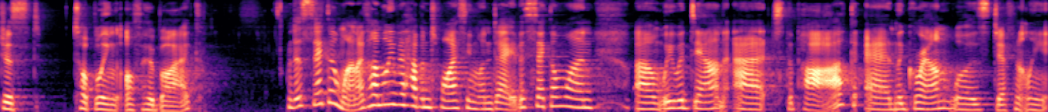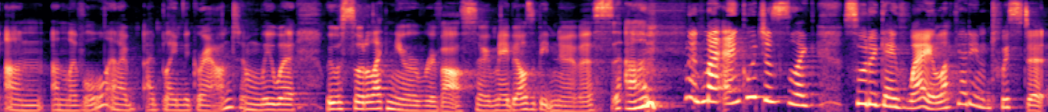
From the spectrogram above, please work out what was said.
just toppling off her bike. The second one, I can't believe it happened twice in one day. The second one, um, we were down at the park and the ground was definitely un, unlevel, and I, I blame the ground. And we were we were sort of like near a river, so maybe I was a bit nervous. Um, and my ankle just like sort of gave way. Lucky I didn't twist it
